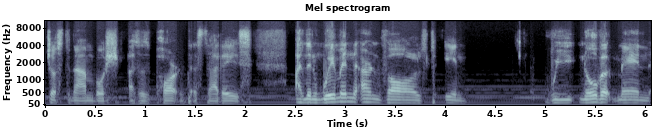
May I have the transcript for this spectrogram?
just an ambush, as important as that is. And then women are involved in we know about men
